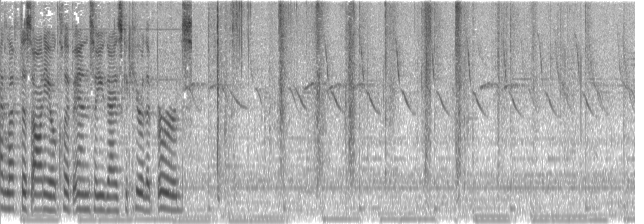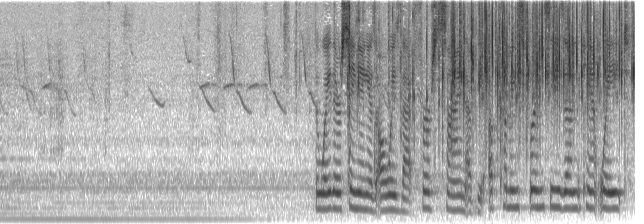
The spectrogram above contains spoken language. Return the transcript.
I left this audio clip in so you guys could hear the birds. The way they're singing is always that first sign of the upcoming spring season. Can't wait.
